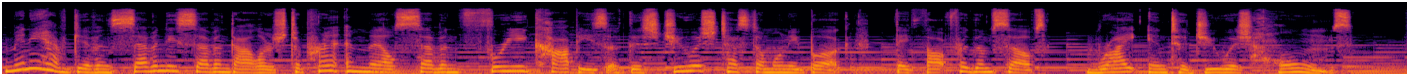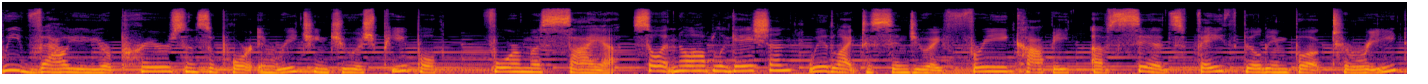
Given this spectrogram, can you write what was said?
Many have given $77 to print and mail seven free copies of this Jewish testimony book they thought for themselves right into Jewish homes. We value your prayers and support in reaching Jewish people for Messiah. So, at no obligation, we'd like to send you a free copy of Sid's faith building book to read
